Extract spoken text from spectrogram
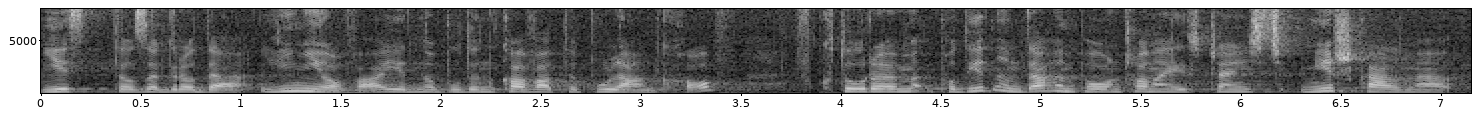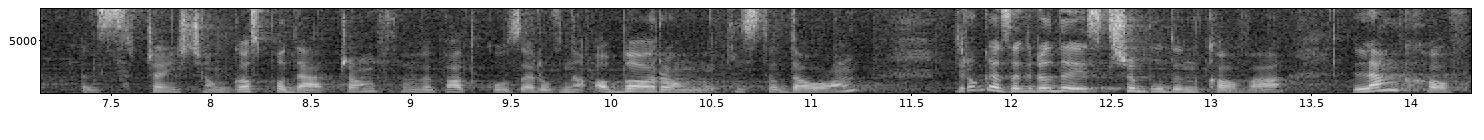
Jest to zagroda liniowa, jednobudynkowa typu Langhof, w którym pod jednym dachem połączona jest część mieszkalna z częścią gospodarczą, w tym wypadku zarówno oborą, jak i stodołą. Druga zagroda jest trzybudynkowa. Langhof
